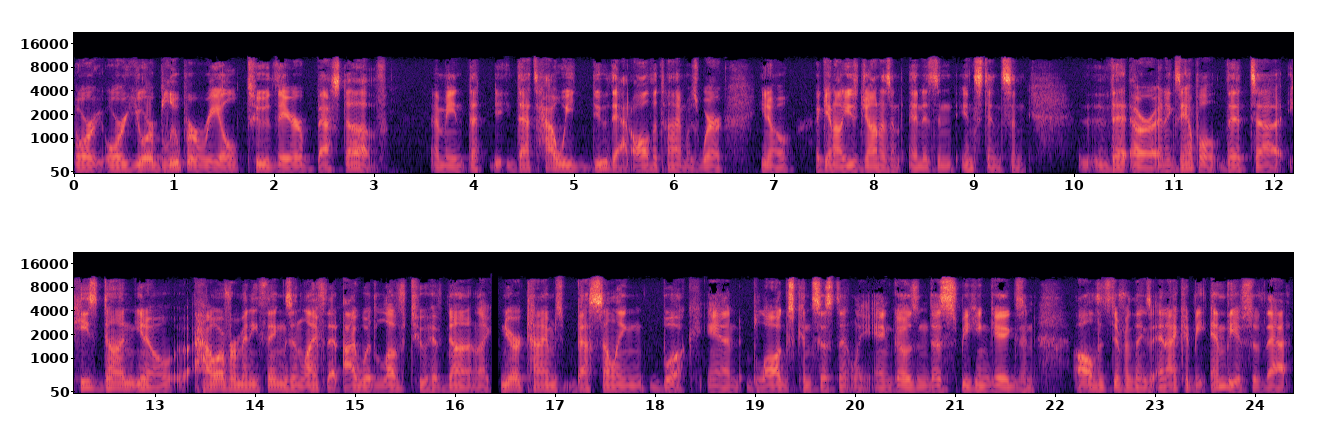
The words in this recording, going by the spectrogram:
or or your blooper reel to their best of. I mean that that's how we do that all the time. Was where you know again I'll use John as an as an instance and that or an example that uh, he's done you know however many things in life that i would love to have done. Like new york times best-selling book and blogs consistently and goes and does speaking gigs and all these different things. And i could be envious of that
